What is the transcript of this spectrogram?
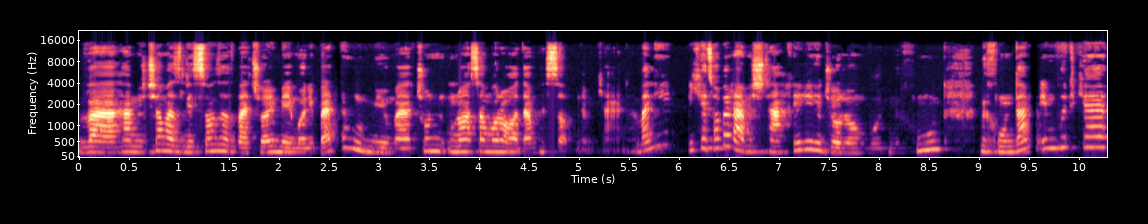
و همیشه هم از لیسانس از بچه های معماری بدمون میومد چون اونا اصلا ما رو آدم حساب نمی‌کردن. ولی این کتاب روش تحقیقی که جلوم بود می‌خوند میخوندم این بود که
